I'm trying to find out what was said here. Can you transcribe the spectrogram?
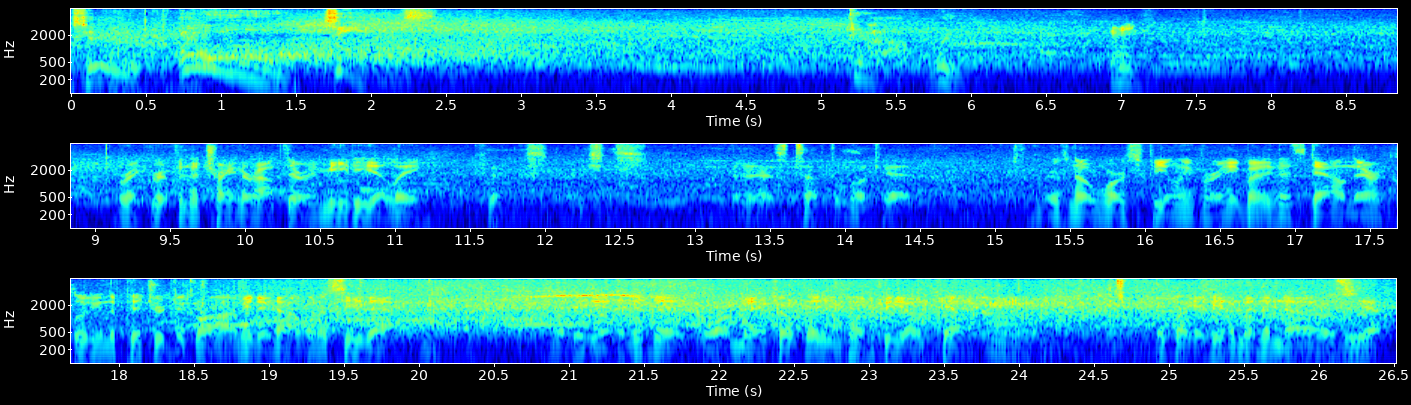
two. Ooh, jeez. Golly. Mm. Rick Griffin, the trainer, out there immediately. Goodness gracious. That's tough to look at. There's no worse feeling for anybody that's down there, including the pitcher DeGrom. He did not want to see that. That'll be the end of the day for Mitch. Hopefully he's going to be okay. Looked like it hit him in the nose. Yep.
